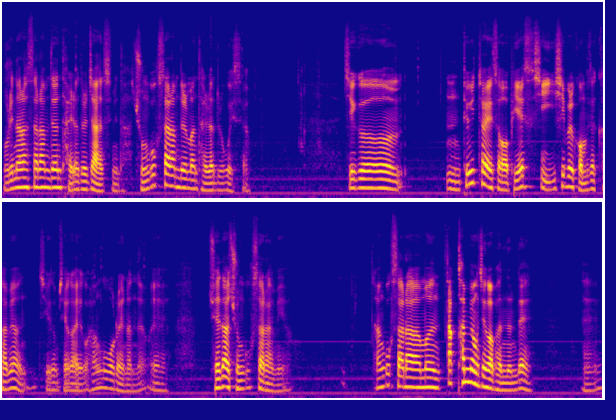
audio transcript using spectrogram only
우리나라 사람들은 달려들지 않습니다. 중국 사람들만 달려들고 있어요. 지금 음, 트위터에서 BSC20을 검색하면 지금 제가 이거 한국어로 해놨나요? 예. 죄다 중국 사람이에요. 한국 사람은 딱 한 명 제가 봤는데 네,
